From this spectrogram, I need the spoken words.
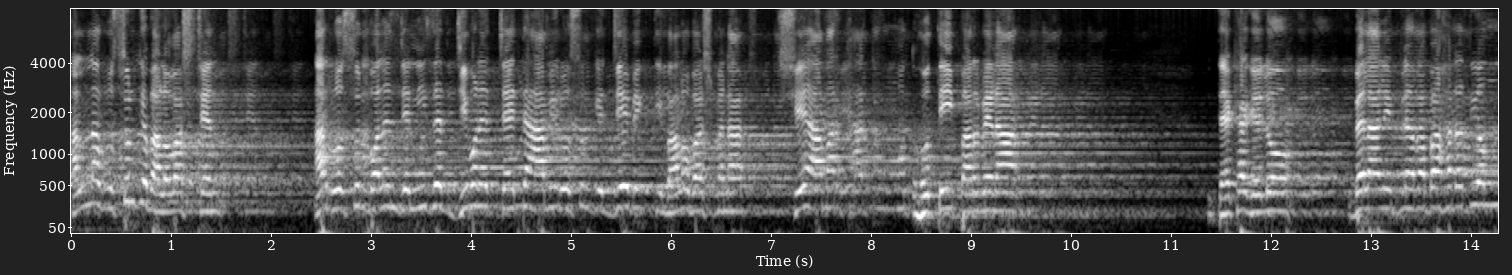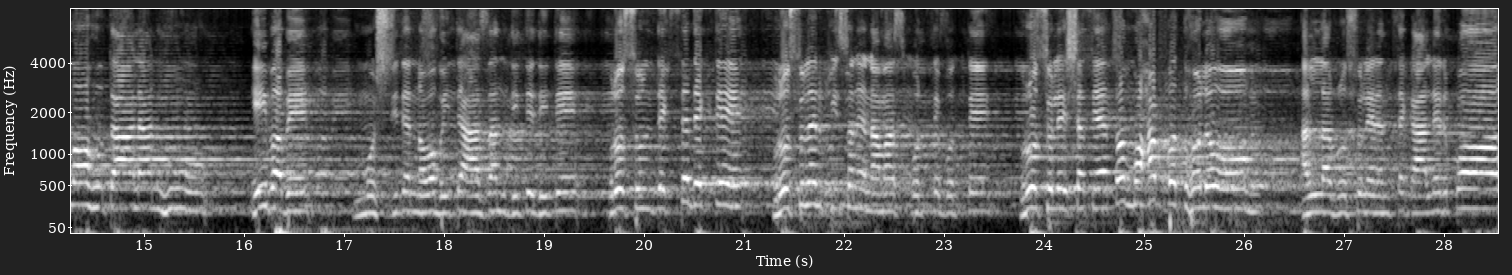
আল্লাহ রসুলকে ভালোবাসছেন। আর রসুল বলেন যে, নিজের জীবনের চাইতে আমি রসুলকে যে ব্যক্তি ভালোবাসবে না, সে আমার খাতুমত হতেই পারবে না। দেখা গেল বেলাল ইবনে রাবাহ রাদিয়াল্লাহু তাআলা আনহু এইভাবে মসজিদের নববীতে আজান দিতে দিতে রসুল দেখতে দেখতে রসুলের পিছনে নামাজ পড়তে পড়তে রসুলের সাথে এত মহাব্বত হলো। আল্লাহ রসুলের এতেকালের পর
